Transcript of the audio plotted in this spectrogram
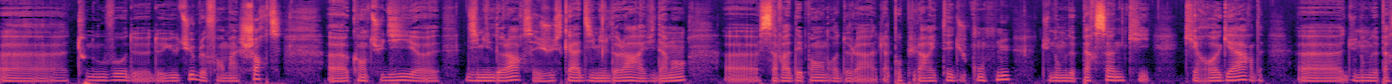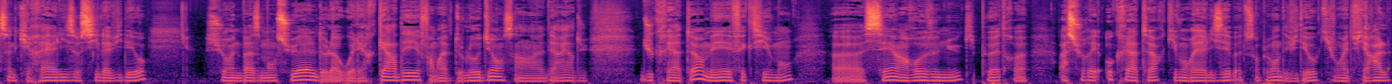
Euh, tout nouveau de, YouTube, le format short. Euh, quand tu dis 10 euh, 000 dollars, c'est jusqu'à 10 000 dollars évidemment. ça va dépendre de la, popularité du contenu, du nombre de personnes qui, qui regardent, du nombre de personnes qui réalisent aussi la vidéo sur une base mensuelle, de là où elle est regardée, enfin bref, de l'audience hein, derrière du, créateur, mais effectivement, euh, c'est un revenu qui peut être euh, assuré aux créateurs qui vont réaliser bah, tout simplement des vidéos qui vont être virales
